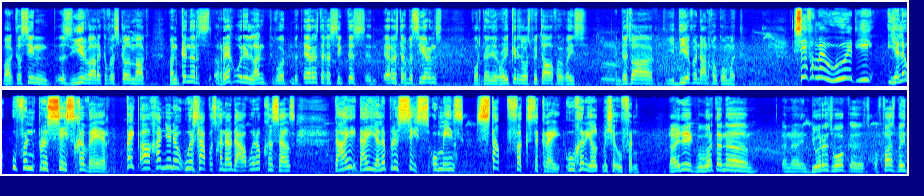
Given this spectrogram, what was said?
maar ek gesien dis hier waar ek 'n verskil maak. Want kinders reg oor die land word met ernstige siektes en ernstige beserings word na die Rooikruis Hospitaal verwys. Hmm. En dis waar die idee vandaan gekom het. Sê vir my hoe het die hele oefenproses gewerk? Kyk, al gaan jy nou oorslap, ons gaan nou daaroor ook gesels. Daai daai hele proses om mens stap fiks te kry. Hoe gereeld moet jy oefen? Daai ek behoort aan 'n 'n endurance walk of vasbyt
